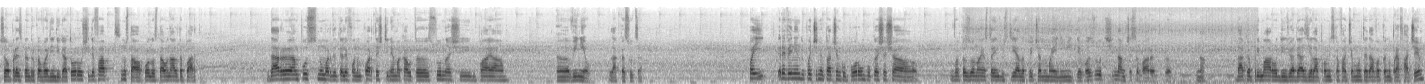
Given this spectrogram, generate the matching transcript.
se opresc pentru că văd indicatorul și de fapt nu stau acolo, stau în altă parte. Dar uh, am pus număr de telefon în poartă și cine mă caută sună și după aia uh, vin eu la căsuță. Păi, revenind după ce ne întoarcem cu porumbul, că și așa văd că zona asta industrială pe aici nu mai e nimic de văzut și n-am ce să vă arăt, că na. Dacă primarul din ziua de azi el a promis că face multe, dar văd că nu prea face,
